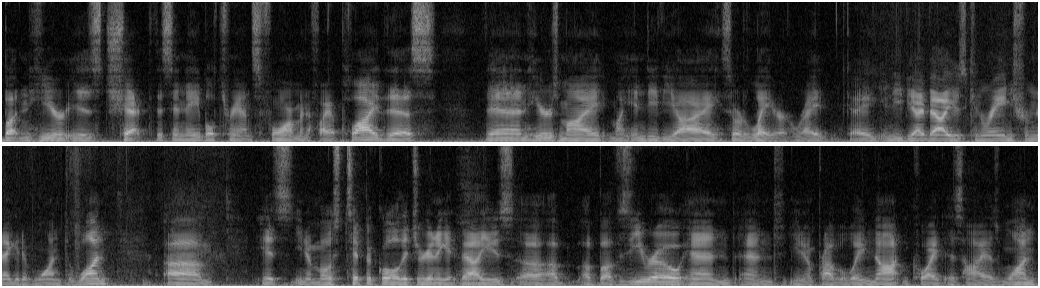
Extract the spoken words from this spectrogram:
button here is checked, this enable transform. And if I apply this, then here's my, my NDVI sort of layer, right? Okay, NDVI values can range from negative one to one. Um, it's you know most typical that you're going to get values uh, above zero and and you know probably not quite as high as one.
